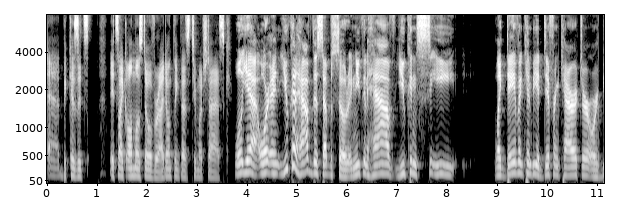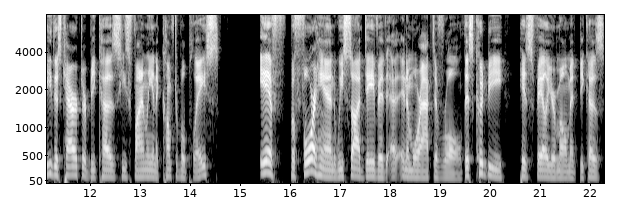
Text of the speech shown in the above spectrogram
uh, because it's it's like almost over. I don't think that's too much to ask. Well, yeah, or and you could have this episode, and you can have you can see like David can be a different character or be this character because he's finally in a comfortable place. If beforehand we saw David in a more active role, this could be his failure moment because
